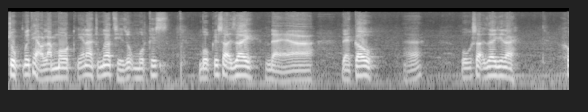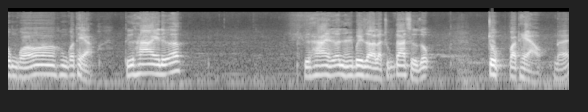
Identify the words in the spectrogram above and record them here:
trục với thẻo làm một, nghĩa là chúng ta chỉ dụng một cái một cái sợi dây để để câu. Đấy. một cái sợi dây như này. Không có không có thẻo. Thứ hai nữa, thứ hai nữa là bây giờ là chúng ta sử dụng trục và thẻo. Đấy.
